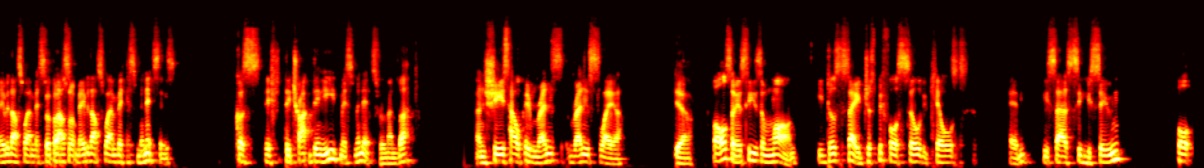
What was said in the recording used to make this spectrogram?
maybe that's where Miss. That's that's not- Maybe that's where Miss Minutes is. Because if they try, they need Miss Minutes. Remember, and she's helping Rens Renslayer. Yeah. But also in season one, he does say just before Sylvie kills him, he says, "See you soon." But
